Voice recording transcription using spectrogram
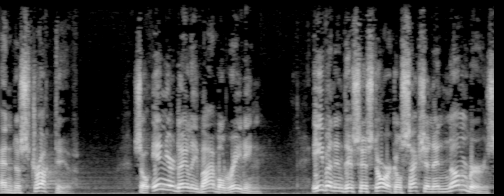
and destructive. So in your daily Bible reading, even in this historical section in Numbers,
